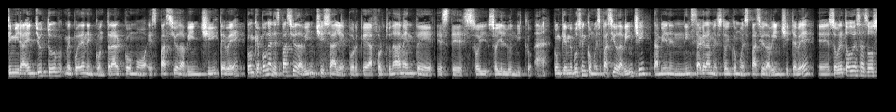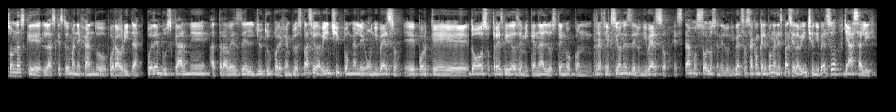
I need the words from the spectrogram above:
Sí, mira, en YouTube me pueden encontrar como Espacio Da Vinci TV. Con que pongan Espacio Da Vinci sale, porque afortunadamente este, soy, soy el único. Ah. Con que me busquen como Espacio Da Vinci. También en Instagram estoy como Espacio Da Vinci TV. Eh, sobre todo esas dos son las que, las que estoy manejando por ahorita. Pueden buscarme a través del YouTube, por ejemplo, Espacio Da Vinci, pónganle Universo, eh, porque dos o tres videos de mi canal los tengo con reflexiones de del universo. Estamos solos en el universo. O sea, con que le pongan espacio Da Vinci universo, ya salí.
